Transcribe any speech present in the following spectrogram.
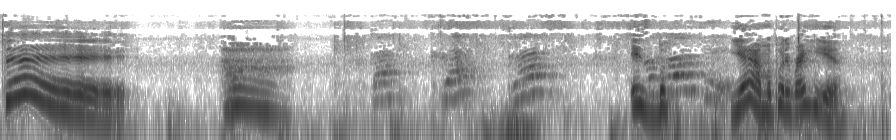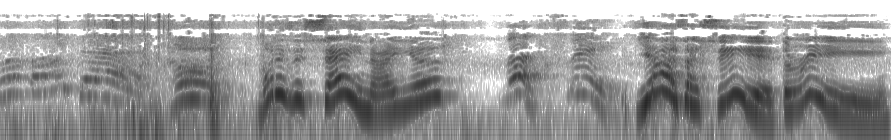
that? That's, that's, that's It's yeah, I'm gonna put it right here. what does it say, Naya? Look, see. Yes, I see it. Three.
